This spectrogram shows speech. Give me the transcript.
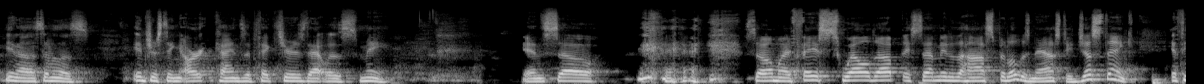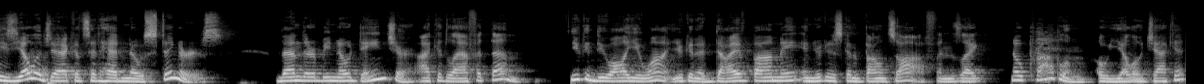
you know, some of those interesting art kinds of pictures. That was me. And so, so my face swelled up. They sent me to the hospital. It was nasty. Just think if these yellow jackets had had no stingers, then there'd be no danger. I could laugh at them. You can do all you want. You're going to dive bomb me and you're just going to bounce off. And it's like, no problem, oh yellow jacket.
